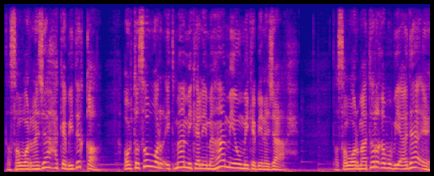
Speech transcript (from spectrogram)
تصور نجاحك بدقة أو تصور إتمامك لمهام يومك بنجاح. تصور ما ترغب بأدائه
